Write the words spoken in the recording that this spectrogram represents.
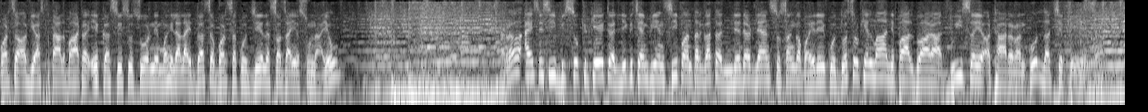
वर्ष अघि अस्पतालबाट एक शिशु चोर्ने महिलालाई दस वर्षको जेल सजाय सुनायो। र आइसिसी विश्व क्रिकेट लिग च्याम्पियनसिप अन्तर्गत नेदरल्याण्ड्ससँग भइरहेको दोस्रो खेलमा नेपालद्वारा दुई सय अठार रनको लक्ष्य पेश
